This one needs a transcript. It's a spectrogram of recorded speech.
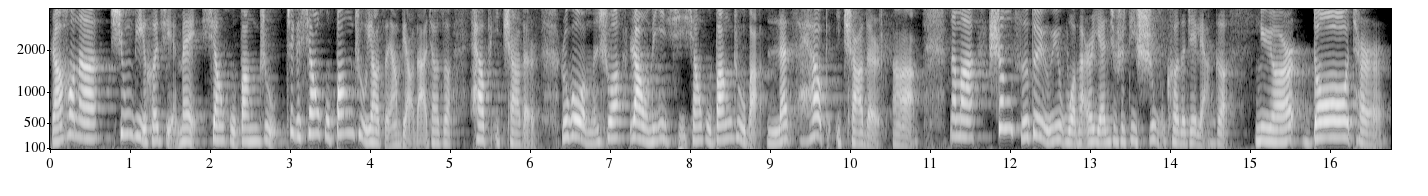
然后呢，兄弟和姐妹相互帮助。这个相互帮助要怎样表达？叫做 help each other。如果我们说让我们一起相互帮助吧，Let's help each other 啊。那么生词对于我们而言就是第十五课的这两个女儿 daughter。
